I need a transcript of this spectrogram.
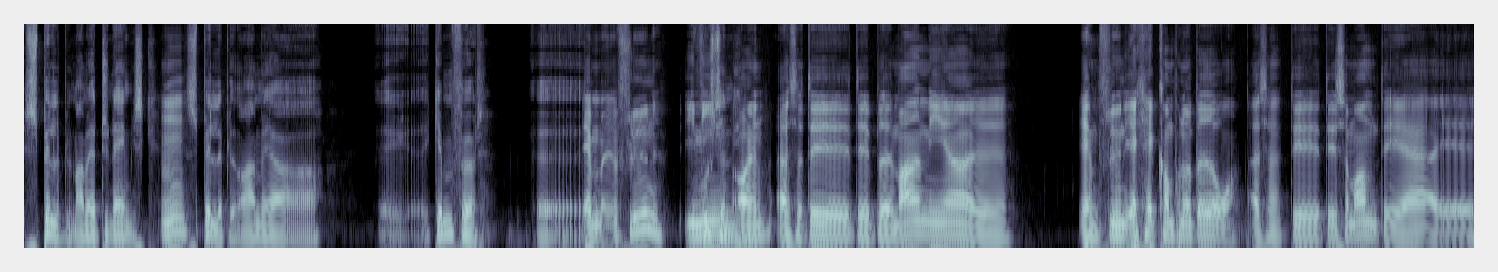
Spillet er blevet meget mere dynamisk. Mm. Spillet er blevet meget mere øh, gennemført. Øh, Jamen, flydende i mine øjne. Altså, det, det er blevet meget mere... Øh, jamen, flydende. Jeg kan ikke komme på noget bedre ord. Altså, det, det er som om, det er, øh,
